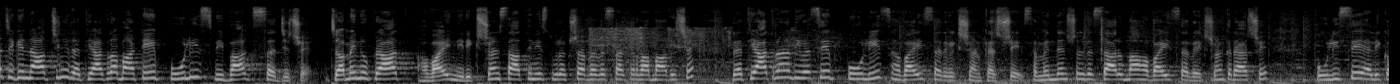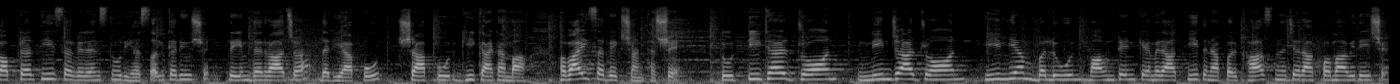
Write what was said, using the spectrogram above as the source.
અમદાવાદમાં જગન્નાથજીની રથયાત્રા માટે પોલીસ વિભાગ સજ્જ છે. જમીન ઉપરાંત હવાઈ નિરીક્ષણ સાથેની સુરક્ષા વ્યવસ્થા કરવામાં આવી છે. રથયાત્રાના દિવસે પોલીસ હવાઈ સર્વેક્ષણ કરશે. સંવેદનશીલ વિસ્તારોમાં હવાઈ સર્વેક્ષણ કરાશે. પોલીસે હેલિકોપ્ટરથી સર્વેલન્સનું રિહર્સલ કર્યું છે. પ્રેમ દરવાજા, દરિયાપુર, શાહપુર, ઘીકાંઠામાં હવાઈ સર્વેક્ષણ થશે. તો ટીટર drone ninja drone, helium balloon, mounted કેમેરાથી તેના પર ખાસ નજર રાખવામાં આવી રહી છે.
